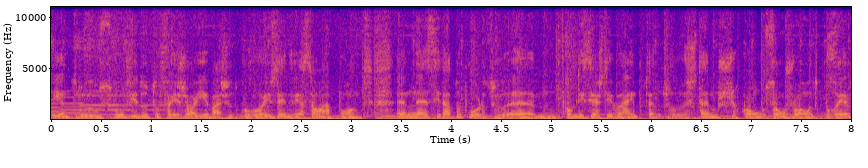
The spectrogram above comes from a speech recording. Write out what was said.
entre o segundo viaduto Feijó e a Baixa de Corroios em direção à ponte. Na cidade do Porto, como disseste bem, portanto, estamos com o São João a decorrer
